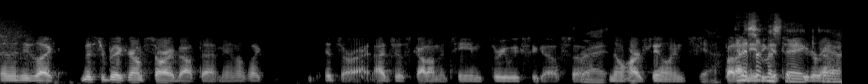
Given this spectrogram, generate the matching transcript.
and then he's like, Mr. Baker, I'm sorry about that, man. I was like, it's all right. I just got on the team three weeks ago, so Right. no hard feelings. Yeah. But I need Innocent to get mistake. shoot around. Yeah.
